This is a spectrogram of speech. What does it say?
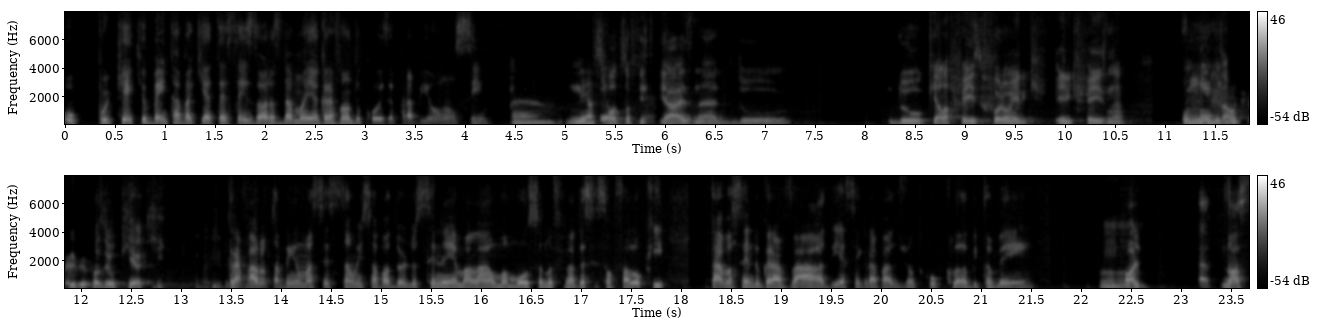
o porquê que o Ben tava aqui até 6 horas da manhã gravando coisa para Beyoncé. Nem as Eu- fotos oficiais, né, do, do que ela fez foram ele que, ele que fez, né? Sim, Uhum. ele- Então, tipo, ele veio fazer o que aqui? Gravaram também uma sessão em Salvador do cinema lá. Uma moça no final da sessão falou que estava sendo gravado, ia ser gravado junto com o clube também. Uhum. Olha, Nós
